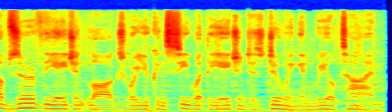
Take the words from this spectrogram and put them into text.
Observe the agent logs where you can see what the agent is doing in real time.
